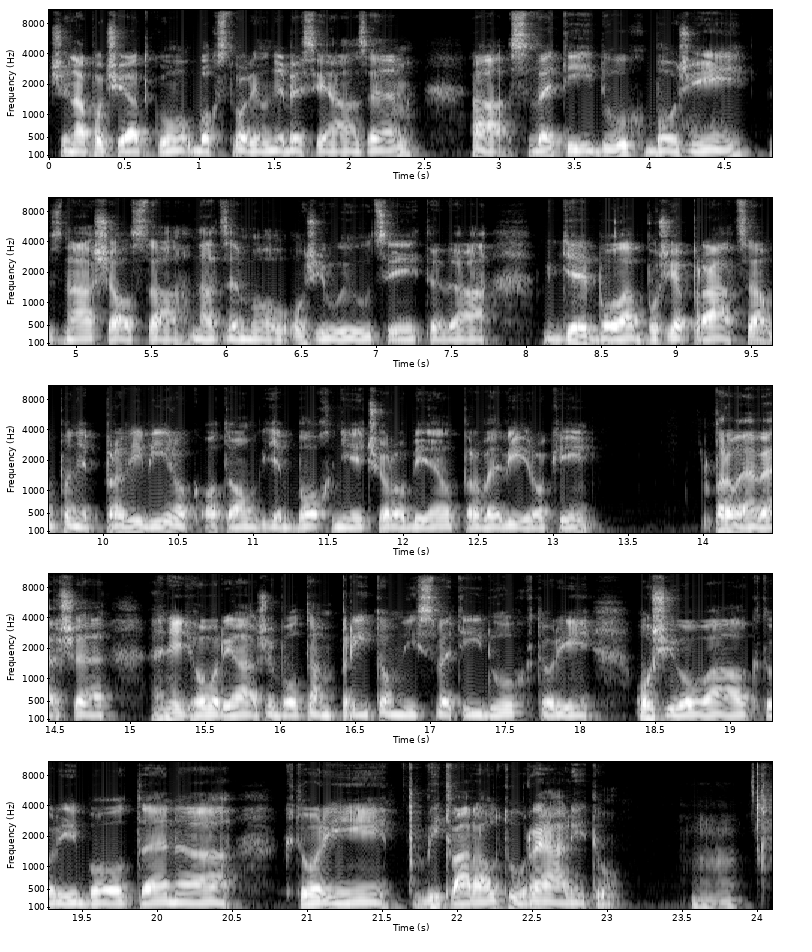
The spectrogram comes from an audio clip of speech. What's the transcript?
že na počiatku Boh stvoril nebesia a zem a Svetý duch Boží znášal sa nad zemou oživujúci, teda kde bola Božia práca, úplne prvý výrok o tom, kde Boh niečo robil, prvé výroky, prvé verše, hneď hovoria, že bol tam prítomný Svetý duch, ktorý oživoval, ktorý bol ten, ktorý vytváral tú realitu. Mm-hmm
